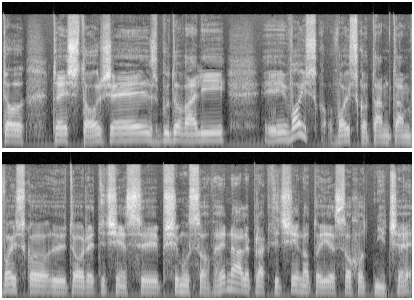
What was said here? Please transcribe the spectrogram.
to, to jest to, że zbudowali y, wojsko. Wojsko, tam, tam wojsko y, teoretycznie jest przymusowe, no ale praktycznie no to jest ochotnicze.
